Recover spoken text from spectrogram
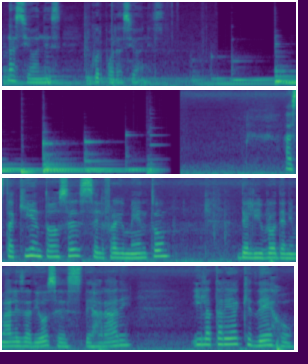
naciones y corporaciones. Hasta aquí entonces el fragmento del libro de Animales a Dioses de Harari y la tarea que dejo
